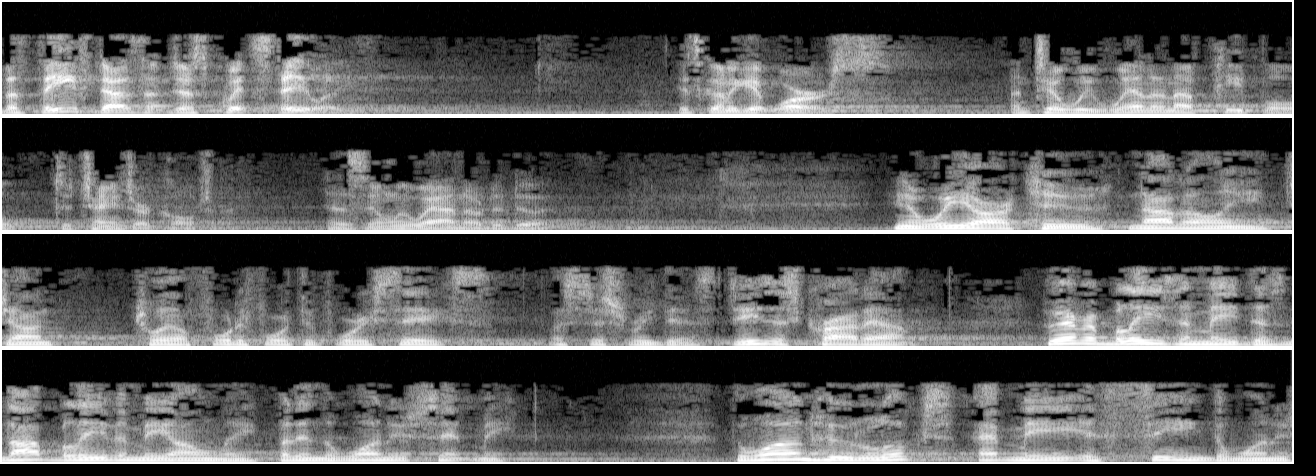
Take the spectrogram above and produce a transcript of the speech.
The thief doesn't just quit stealing. It's going to get worse until we win enough people to change our culture. And it's the only way I know to do it. You know, we are to not only John 12, 44 through 46. Let's just read this. Jesus cried out, Whoever believes in me does not believe in me only, but in the one who sent me. The one who looks at me is seeing the one who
